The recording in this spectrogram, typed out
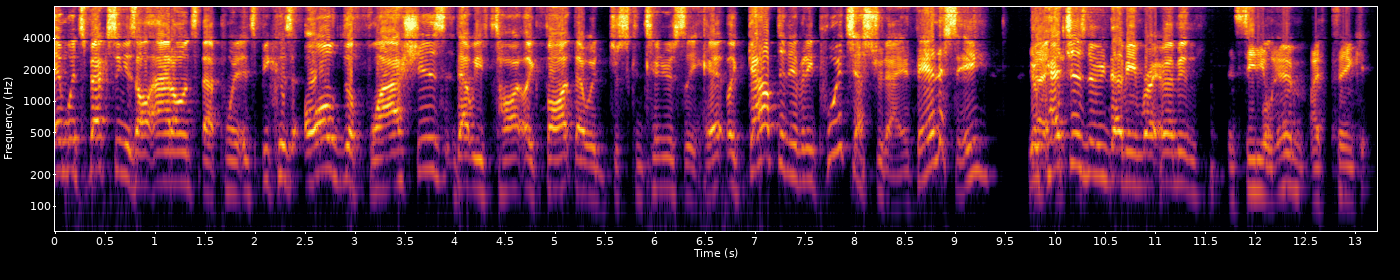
And what's vexing is I'll add on to that point. It's because all the flashes that we've taught, like thought that would just continuously hit, like Gallup didn't have any points yesterday in fantasy. No yeah, catches. No, I mean, right? I mean, and CeeDee Lamb, I think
